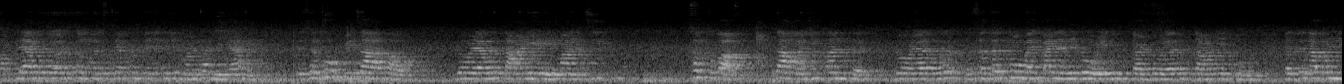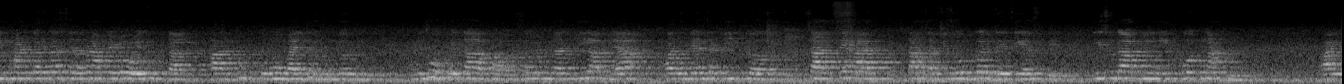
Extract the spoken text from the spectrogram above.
आपल्या आरोग्यावर समस्या पण त्याच्या निर्माण झालेल्या आहेत जसं झोपेचा अभाव डोळ्यावर ताण येणे मानसिक थकवा सामाजिक अंतर डोळ्यावर सतत मोबाईल पाहिल्याने डोळे दुखतात डोळ्यावर ताण येतो सतत आपण लिखाण करत असताना पण आपले डोळे दुखतात हात दुखतो मोबाईल धरून धरून आणि झोपेचा अभाव असं म्हणतात की आपल्या आरोग्यासाठी ज- सात ते आठ तासाची झोप गरजेची असते ती सुद्धा आपली नीट होत नाही. आणि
